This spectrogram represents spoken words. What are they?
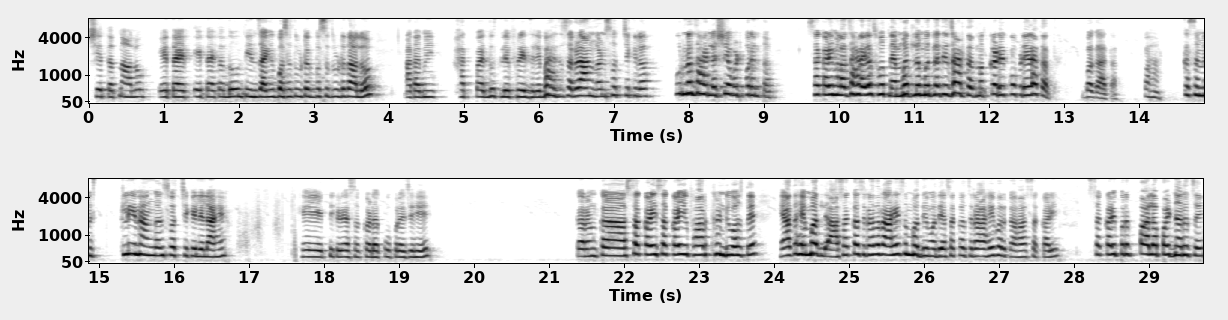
शेतातनं आलो. येता येत येता येता दोन तीन जागी बसत उठत बसत उठत आलो. आता मी हातपाय धुतले फ्रेश झाले. बाहेरचं सगळं अंगण स्वच्छ केलं. पूर्ण झाडलं शेवटपर्यंत. सकाळी मला झाडायलाच होत नाही. मधलं मधलं ते झाडतात मग कडे कोपडे राहतात. बघा आता. पहा कसं मी क्लीन अंगण स्वच्छ केलेलं आहे. हे तिकडे असं कडक कोपऱ्याचे हे. कारण का सकाळी सकाळी फार थंडी वाजते. हे आता हे मधले असा कचरा तर आहेच मध्ये मध्ये असा कचरा आहे बरं का हा सकाळी. सकाळी परत पाला पडणारच आहे.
